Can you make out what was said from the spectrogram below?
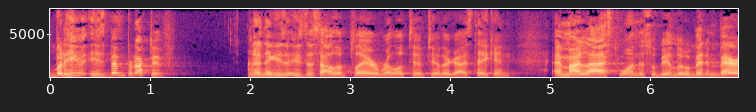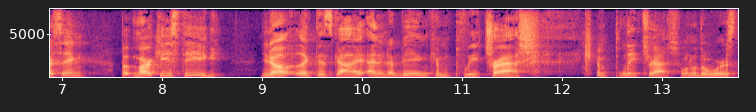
but he, he's been productive. And I think he's, he's a solid player relative to other guys taken. And my last one, this will be a little bit embarrassing, but Marquis Teague. You know, like this guy ended up being complete trash, complete trash. One of the worst,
